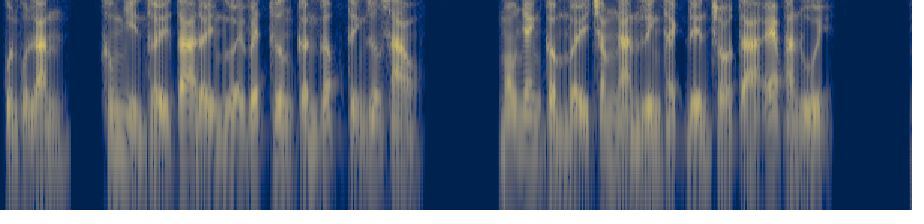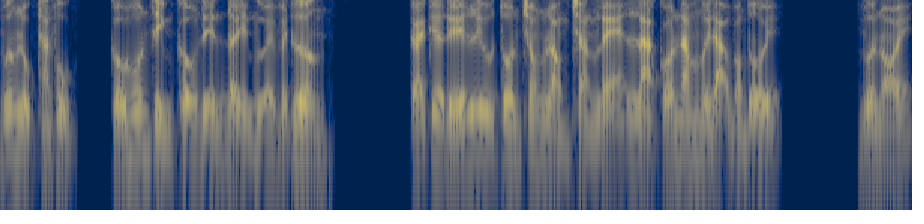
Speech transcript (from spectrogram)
Quân quần lăn, không nhìn thấy ta đầy người vết thương cần gấp tĩnh dưỡng sao. Mau nhanh cầm mấy trăm ngàn linh thạch đến cho ta ép an ủi. Vương Lục thán phục, cầu hôn thỉnh cầu đến đầy người vết thương. Cái kia đế lưu tôn trong lòng chẳng lẽ là có 50 đạo bóng tối. Vừa nói,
